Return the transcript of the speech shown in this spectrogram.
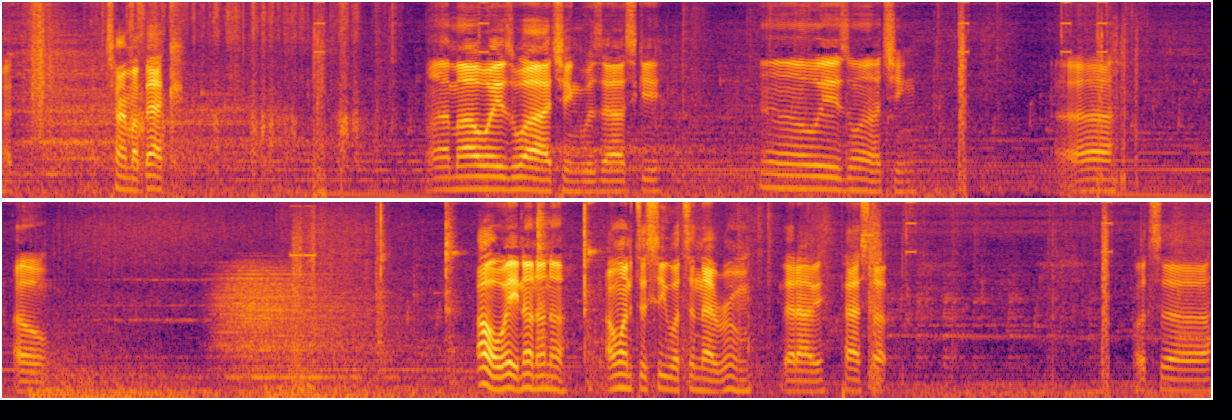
I, I turn my back. I'm always watching, Wazowski. Always watching. Uh. Oh. Oh, wait, no, no, no. I wanted to see what's in that room that I passed up. What's, uh.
